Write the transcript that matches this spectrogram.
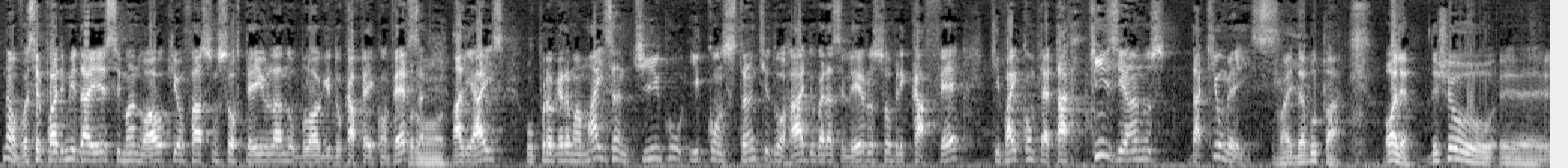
Não, você pode me dar esse manual que eu faço um sorteio lá no blog do Café e Conversa. Pronto. Aliás, o programa mais antigo e constante do rádio brasileiro sobre café, que vai completar 15 anos daqui a um mês. Vai debutar. Olha, deixa eu é,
